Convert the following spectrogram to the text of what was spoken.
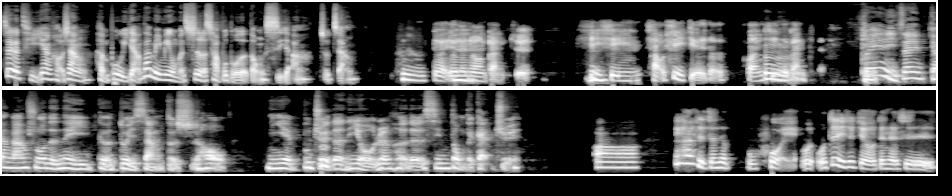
这个体验好像很不一样。但明明我们吃了差不多的东西啊，就这样。嗯，对，有点那种感觉，嗯、细心小细节的关心的感觉。嗯、所以你在刚刚说的那一个对象的时候，你也不觉得你有任何的心动的感觉？啊、嗯呃，一开始真的。不会，我我自己是觉得我真的是，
